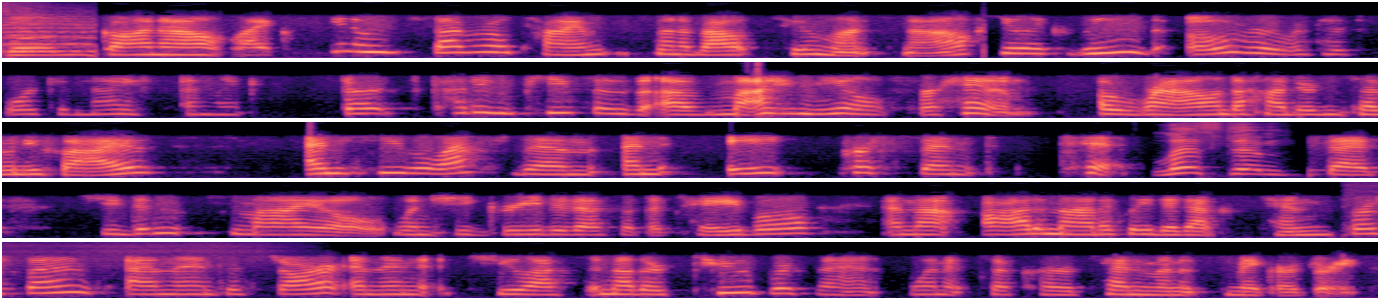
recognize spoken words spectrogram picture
them. Gone out like, you know, several times. It's been about two months now. He like leans over with his fork and knife and like starts cutting pieces of my meal for him around 175 and he left them an 8% tip. List him. He said she didn't smile when she greeted us at the table, and that automatically deducts 10%. And then to start, and then she left another 2% when it took her 10 minutes to make our drinks.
